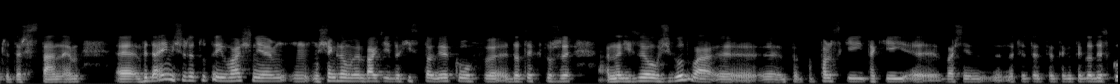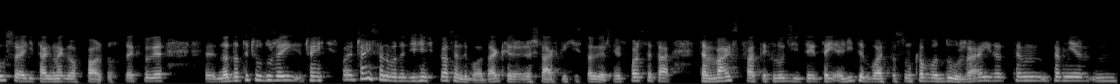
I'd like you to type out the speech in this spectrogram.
czy też stanem. Wydaje mi się, że tutaj właśnie mm, sięgnąłbym bardziej do historyków, do tych, którzy analizują źródła y, polskiej takiej właśnie, znaczy te, te, tego dyskursu elitarnego w Polsce, który no, dotyczył dużej części społeczeństwa, no bo to 10% było, tak, szlachty historycznie. W Polsce ta, ta warstwa tych ludzi, tej, tej elity była stosunkowo duża i zatem pewnie w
